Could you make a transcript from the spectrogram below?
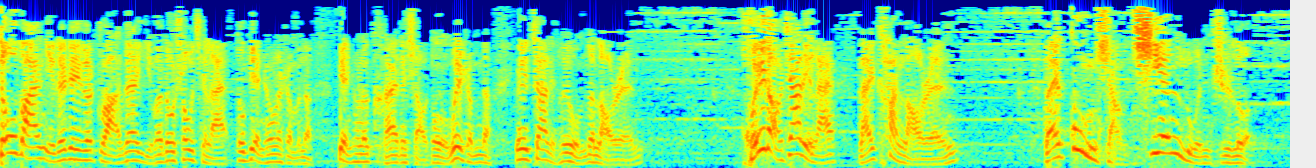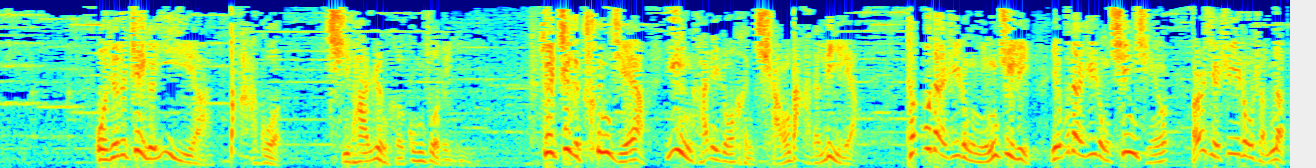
都把你的这个爪子、尾巴都收起来，都变成了什么呢？变成了可爱的小动物。为什么呢？因为家里头有我们的老人，回到家里来来看老人，来共享天伦之乐。我觉得这个意义啊，大过。其他任何工作的意义，所以这个春节啊，蕴含着一种很强大的力量。它不但是一种凝聚力，也不但是一种亲情，而且是一种什么呢？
